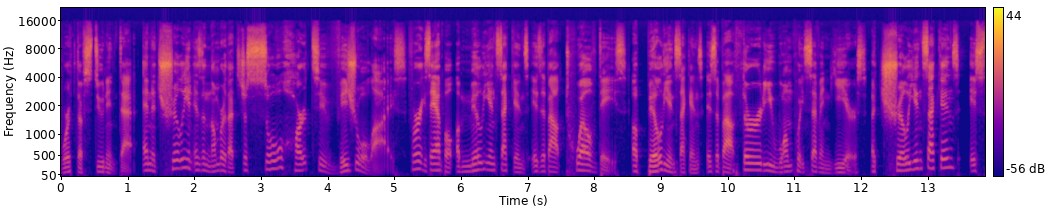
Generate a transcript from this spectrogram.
worth of student debt. And a trillion is a number that's just so hard to visualize. For example, a million seconds is about 12 days, a billion seconds is about 31.7 years, a trillion seconds is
